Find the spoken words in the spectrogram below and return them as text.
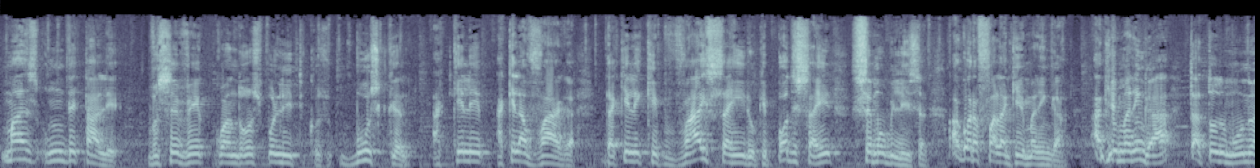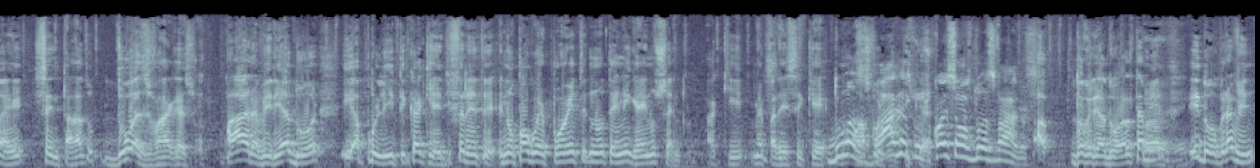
Mas um detalhe, você vê quando os políticos buscam aquele, aquela vaga daquele que vai sair, o que pode sair, se mobilizam. Agora fala aqui em Maringá. Aqui em Maringá está todo mundo aí sentado, duas vagas para vereador e a política que é diferente. No PowerPoint não tem ninguém no centro. Aqui me parece que. Duas vagas? Política... Quais são as duas vagas? Ah, do vereador também e do Bravin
